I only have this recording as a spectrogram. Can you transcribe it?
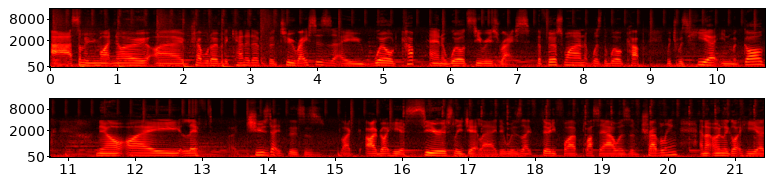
Uh, some of you might know I've travelled over to Canada for two races, a World Cup and a World Series race. The first one was the World Cup, which was here in Magog. Now I left Tuesday, this is like I got here seriously jet lagged. It was like 35 plus hours of traveling and I only got here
